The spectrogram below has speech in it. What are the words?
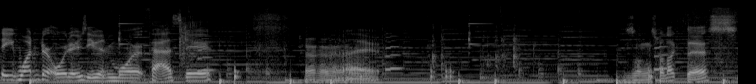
they want their orders even more faster. Alright. As long as we're like this.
